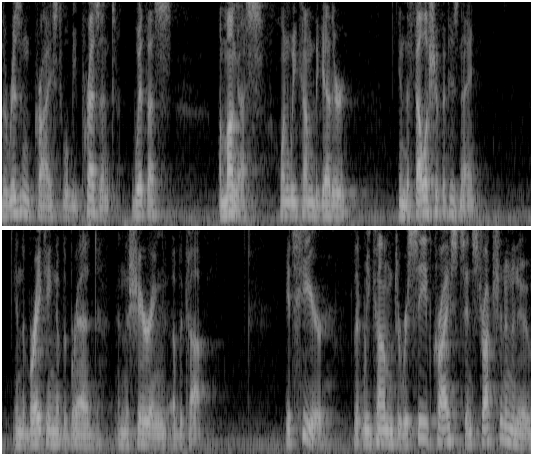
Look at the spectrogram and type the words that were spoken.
the risen Christ will be present with us, among us, when we come together in the fellowship of his name, in the breaking of the bread and the sharing of the cup. It's here that we come to receive Christ's instruction anew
